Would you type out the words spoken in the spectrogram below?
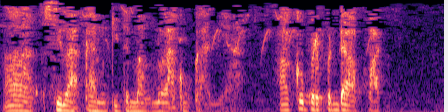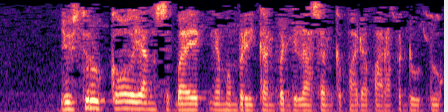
Ah, silakan Kidemang melakukannya. Aku berpendapat, justru kau yang sebaiknya memberikan penjelasan kepada para penduduk.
